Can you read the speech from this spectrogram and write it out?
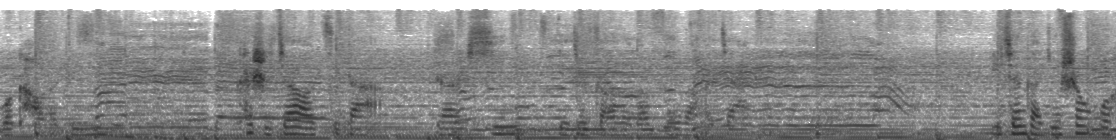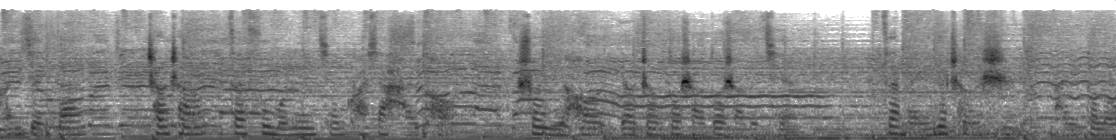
我考了第一名，开始骄傲自大，然而心也就早早的飞往了家里。以前感觉生活很简单，常常在父母面前夸下海口，说以后要挣多少多少的钱，在每一个城市买一个楼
